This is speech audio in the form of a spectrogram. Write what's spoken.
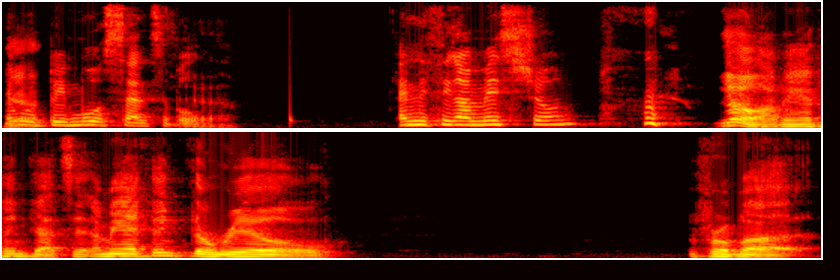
it yeah. would be more sensible. Yeah. Anything I missed, Sean? no, I mean I think that's it. I mean I think the real from a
